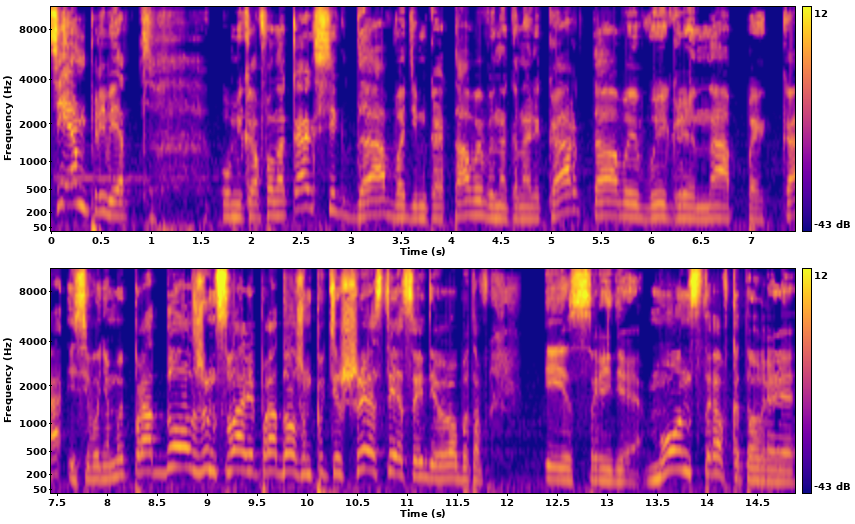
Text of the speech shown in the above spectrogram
Всем привет! У микрофона, как всегда, Вадим Картавый, вы на канале Картавый в игры на ПК. И сегодня мы продолжим с вами, продолжим путешествие среди роботов и среди монстров, которые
